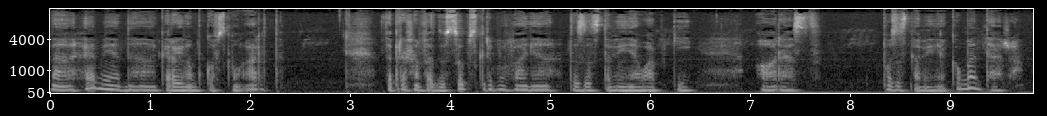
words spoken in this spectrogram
na Chemię, na Karoliną Bukowską Art. Zapraszam Was do subskrybowania, do zostawienia łapki oraz pozostawienia komentarza.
